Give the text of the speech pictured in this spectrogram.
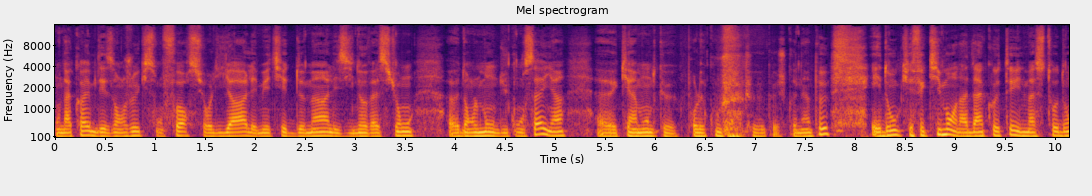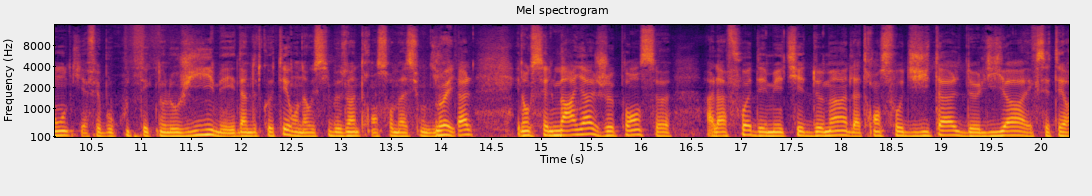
on a quand même des enjeux qui sont forts sur l'IA, les métiers de demain, les innovations euh, dans le monde du conseil conseil, hein, qui est un monde que, pour le coup, que, que, je connais un peu. Et donc, effectivement, on a d'un côté une mastodonte qui a fait beaucoup de technologie, mais d'un autre côté, on a aussi besoin de transformation digitale. Et donc, c'est le mariage, je pense, à la fois des métiers de demain, de la transfo digitale, de l'IA, etc.,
